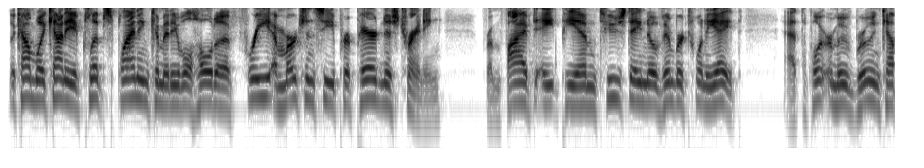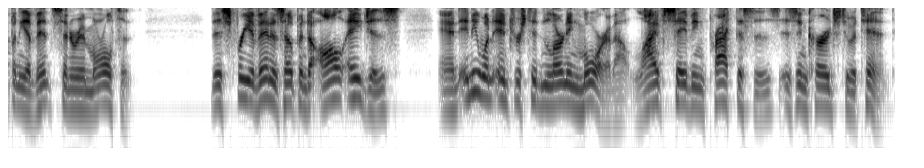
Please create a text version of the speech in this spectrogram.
The Conway County Eclipse Planning Committee will hold a free emergency preparedness training from 5 to 8 p.m. Tuesday, November 28th at the Point Remove Brewing Company Event Center in Morrilton. This free event is open to all ages, and anyone interested in learning more about life saving practices is encouraged to attend.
